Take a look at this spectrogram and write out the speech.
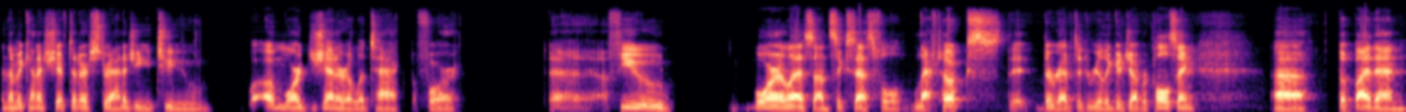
And then we kind of shifted our strategy to a more general attack before uh, a few more or less unsuccessful left hooks that the Rebs did a really good job repulsing. Uh, but by then,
